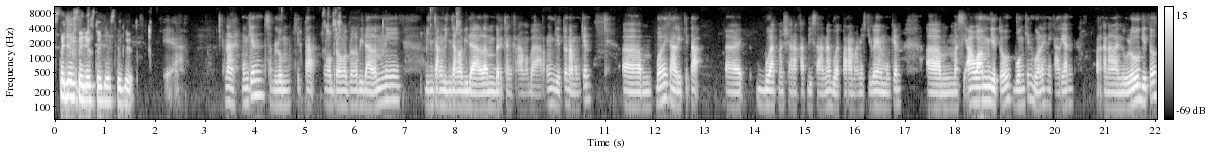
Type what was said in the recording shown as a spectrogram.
Setuju, setuju, setuju, setuju. Nah, mungkin sebelum kita ngobrol-ngobrol lebih dalam nih, bincang-bincang lebih dalam, bercengkrama bareng gitu. Nah, mungkin em, boleh kali kita eh, buat masyarakat di sana, buat para manis juga yang mungkin em, masih awam gitu, mungkin boleh nih kalian perkenalan dulu gitu.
